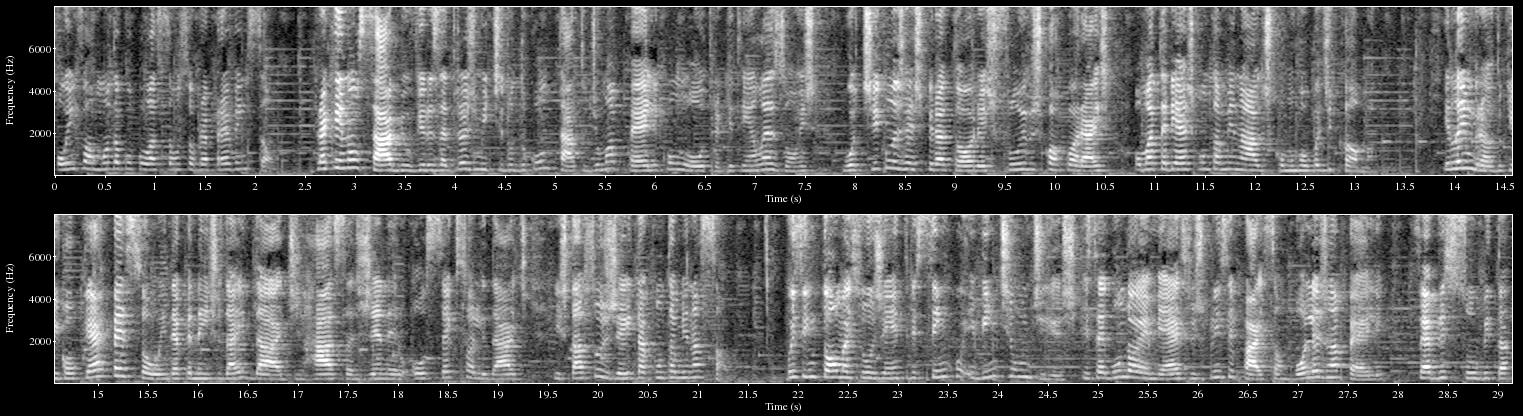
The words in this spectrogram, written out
ou informando a população sobre a prevenção. Para quem não sabe, o vírus é transmitido do contato de uma pele com outra que tenha lesões, gotículas respiratórias, fluidos corporais ou materiais contaminados, como roupa de cama. E lembrando que qualquer pessoa, independente da idade, raça, gênero ou sexualidade, está sujeita à contaminação. Os sintomas surgem entre 5 e 21 dias, e segundo a OMS, os principais são bolhas na pele, febre súbita,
